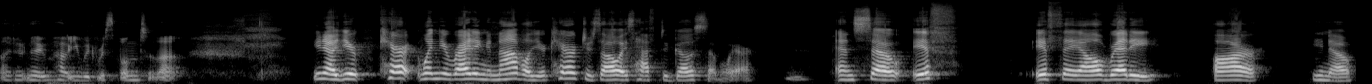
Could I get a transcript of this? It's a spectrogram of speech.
I don't know how you would respond to that. you know, your char- when you're writing a novel, your characters always have to go somewhere. And so if if they already are, you know,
